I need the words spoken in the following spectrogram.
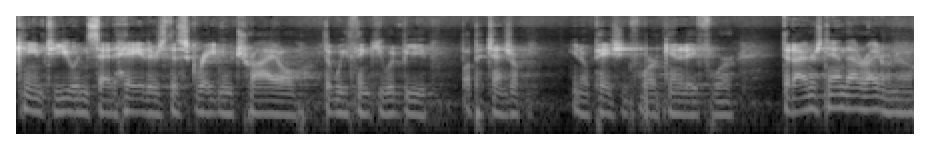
came to you and said, hey, there's this great new trial that we think you would be a potential you know, patient for, candidate for. Did I understand that right or no?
